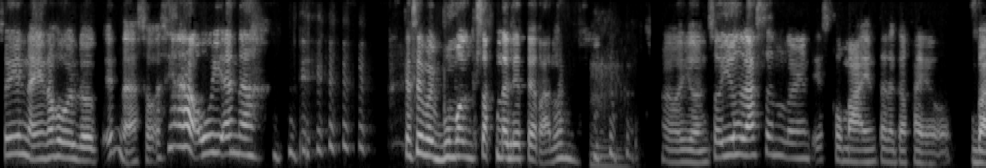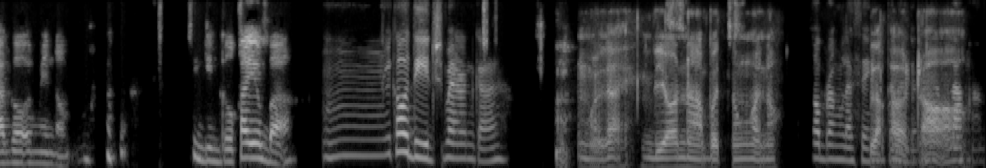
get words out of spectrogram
So, yun na, yung nahulog. Yun na. So, siya, uwian na. Kasi may bumagsak na literal. Mm. Oh, yun. So, yung lesson learned is kumain talaga kayo bago uminom. Sige, go. Kayo ba? Mm, ikaw, Dij, meron ka? Wala eh. Hindi ako naabot nung ano. Sobrang lasing Blackout, talaga. oo. Blackout.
